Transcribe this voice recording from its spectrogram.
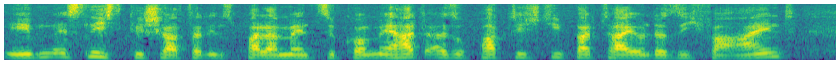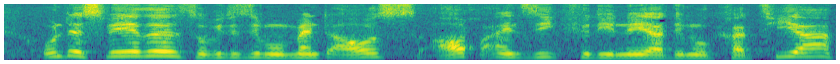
eben es nicht geschafft hat, ins Parlament zu kommen. Er hat also praktisch die Partei unter sich vereint. Und es wäre, so wie es im Moment aus, auch ein Sieg für die Nea Demokratia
